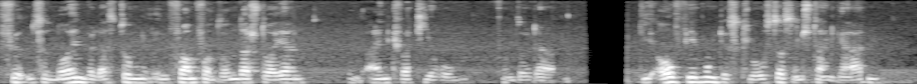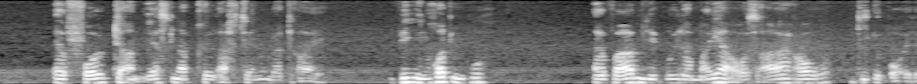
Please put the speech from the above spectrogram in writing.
führten zu neuen Belastungen in Form von Sondersteuern und Einquartierungen von Soldaten. Die Aufhebung des Klosters in Steingaden erfolgte am 1. April 1803. Wie in Rottenbuch erwarben die Brüder Meyer aus Aarau die Gebäude.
